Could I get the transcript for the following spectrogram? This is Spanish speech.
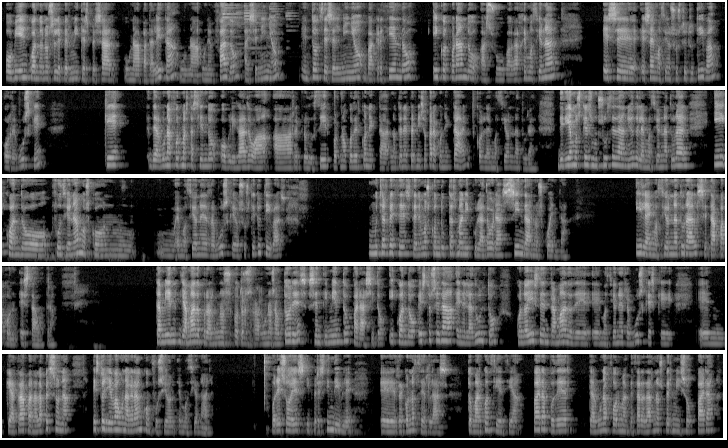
o bien cuando no se le permite expresar una pataleta, un enfado a ese niño, entonces el niño va creciendo incorporando a su bagaje emocional esa emoción sustitutiva o rebusque que de alguna forma está siendo obligado a, a, reproducir por no poder conectar, no tener permiso para conectar con la emoción natural. Diríamos que es un sucedáneo de la emoción natural y cuando funcionamos con emociones rebusque o sustitutivas, muchas veces tenemos conductas manipuladoras sin darnos cuenta y la emoción natural se tapa con esta otra. También llamado por algunos otros algunos autores sentimiento parásito y cuando esto se da en el adulto, cuando hay este entramado de emociones rebusques que que atrapan a la persona, esto lleva a una gran confusión emocional. Por eso es imprescindible eh, reconocerlas, tomar conciencia para poder de alguna forma empezar a darnos permiso para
